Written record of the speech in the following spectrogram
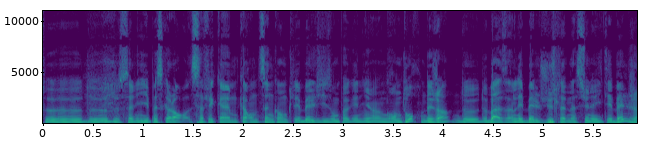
de, de, de s'aligner? Parce que alors, ça fait quand même 45 ans que les Belges, ils n'ont pas gagné un grand tour déjà de, de base. Hein, les Belges, juste la nationalité belge.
